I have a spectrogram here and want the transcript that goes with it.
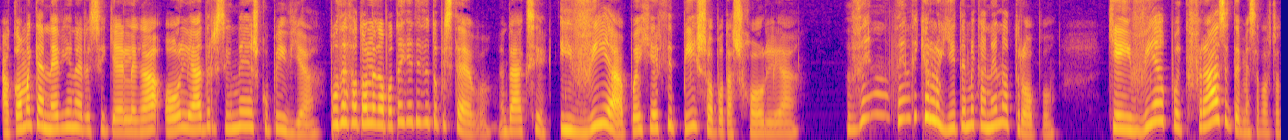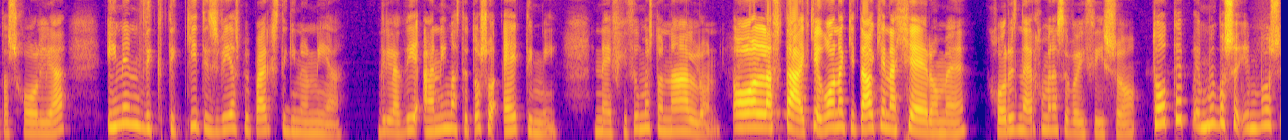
Ακόμα και αν έβγαινα ρε εσύ και έλεγα όλοι οι άντρες είναι σκουπίδια. Που δεν θα το έλεγα ποτέ γιατί δεν το πιστεύω. Εντάξει. Η βία που έχει έρθει πίσω από τα σχόλια δεν, δεν δικαιολογείται με κανένα τρόπο. Και η βία που εκφράζεται μέσα από αυτά τα σχόλια είναι ενδεικτική της βίας που υπάρχει στην κοινωνία. Δηλαδή, αν είμαστε τόσο έτοιμοι να ευχηθούμε στον άλλον όλα αυτά και εγώ να κοιτάω και να χαίρομαι, χωρίς να έρχομαι να σε βοηθήσω, τότε μήπως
